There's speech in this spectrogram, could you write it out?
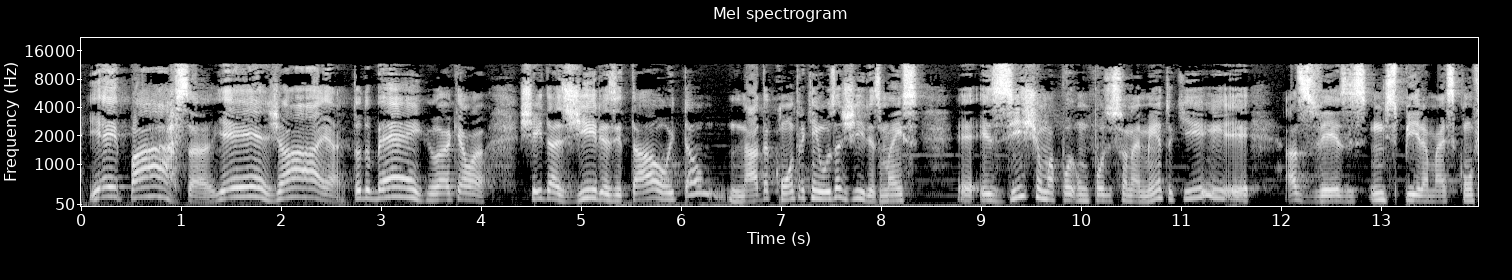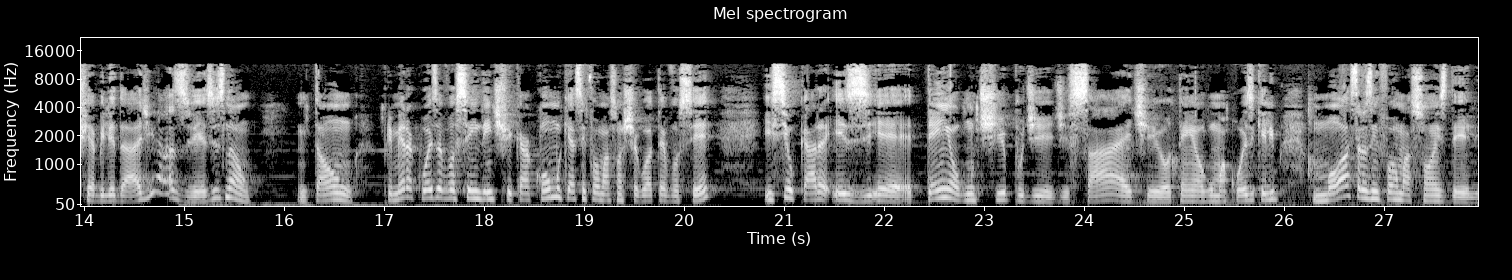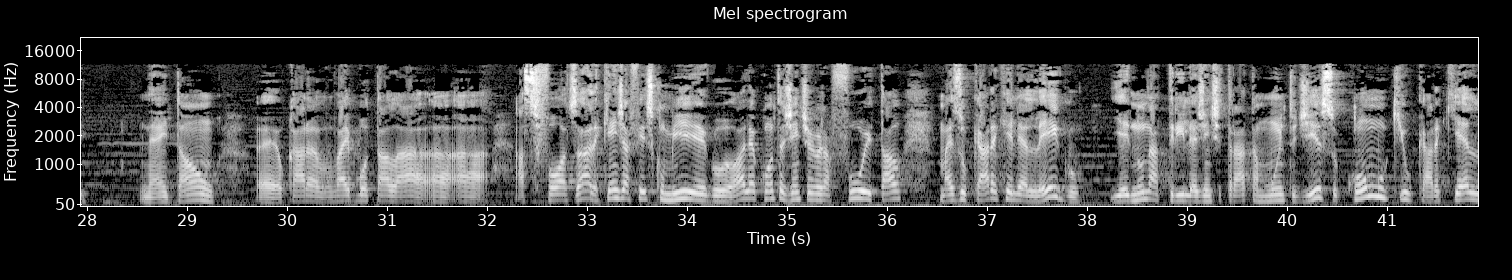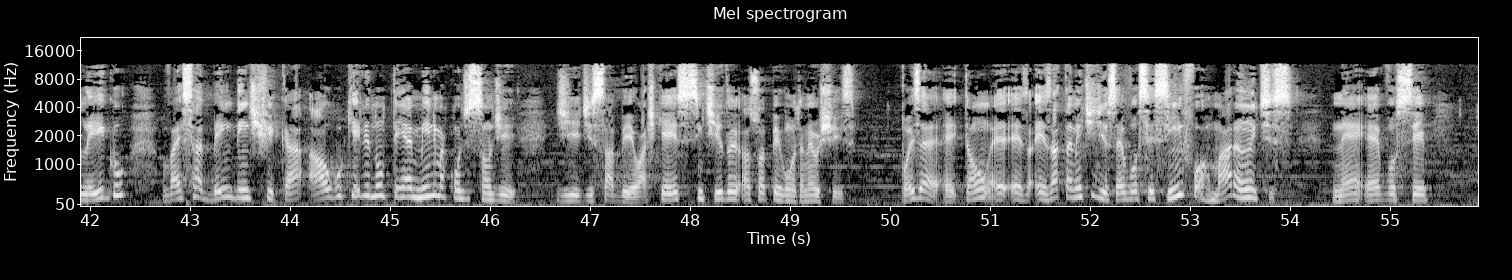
E aí, parça, e aí, joia, tudo bem? Aquela cheia das gírias e tal. Então, nada contra quem usa gírias, mas é, existe uma, um posicionamento que às vezes inspira mais confiabilidade, às vezes não. Então, primeira coisa é você identificar como que essa informação chegou até você e se o cara é, tem algum tipo de, de site ou tem alguma coisa que ele mostra as informações dele né? Então, é, o cara vai botar lá a, a, as fotos, olha quem já fez comigo, olha quanta gente eu já fui e tal, mas o cara que ele é leigo, e no Na Trilha a gente trata muito disso, como que o cara que é leigo vai saber identificar algo que ele não tem a mínima condição de, de, de saber. Eu acho que é esse sentido a sua pergunta, né, o X? Pois é, é então é, é exatamente disso, é você se informar antes, né? É você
